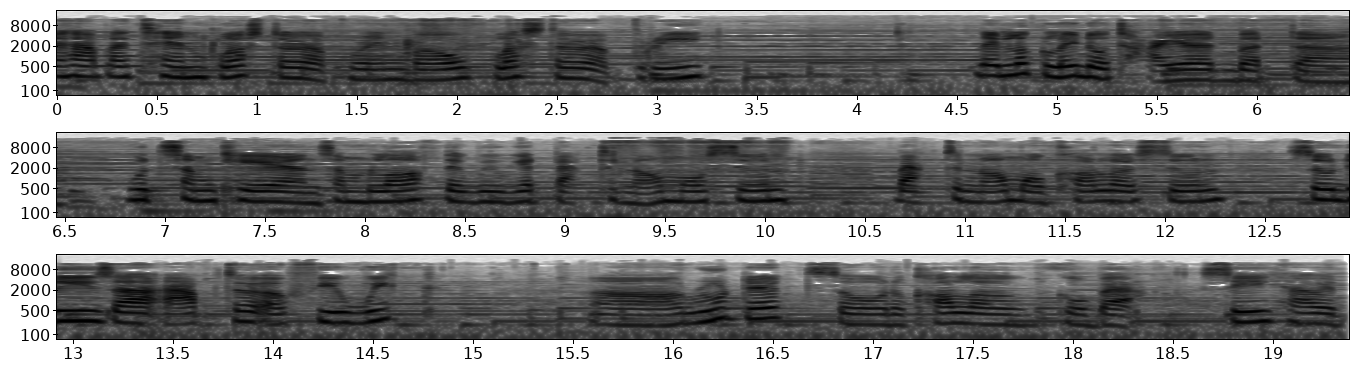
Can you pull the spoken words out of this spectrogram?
I have like 10 cluster of rainbow, cluster of 3. They look a little tired, but uh, with some care and some love, they will get back to normal soon, back to normal color soon. So these are after a few weeks uh, rooted, so the color go back. See how it,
